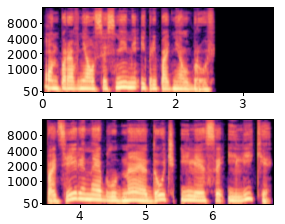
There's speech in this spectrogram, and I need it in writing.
Он поравнялся с ними и приподнял бровь. «Потерянная блудная дочь Илиеса и Лики?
